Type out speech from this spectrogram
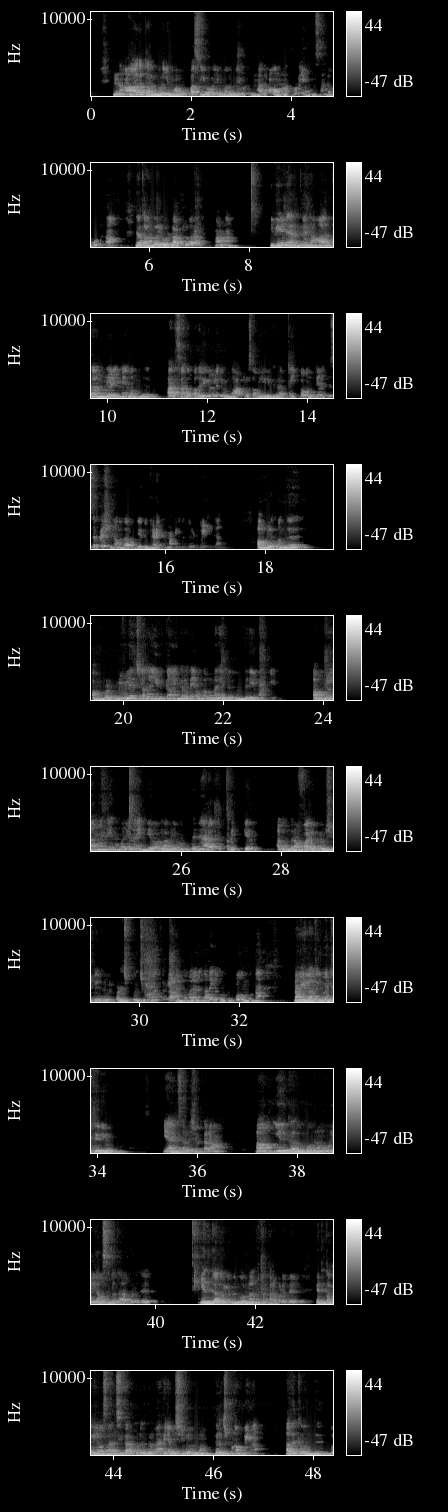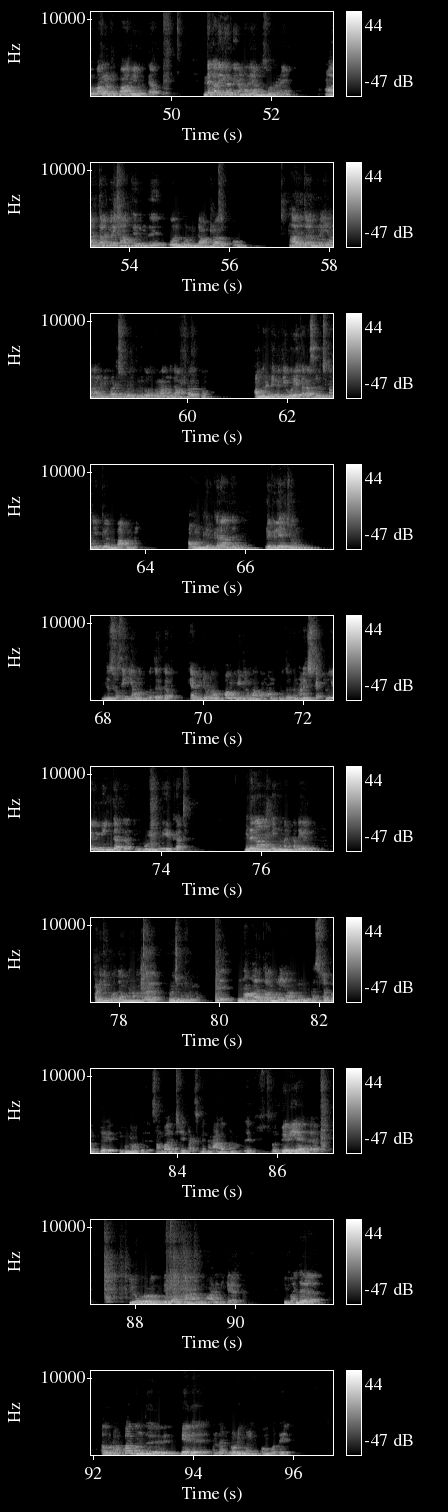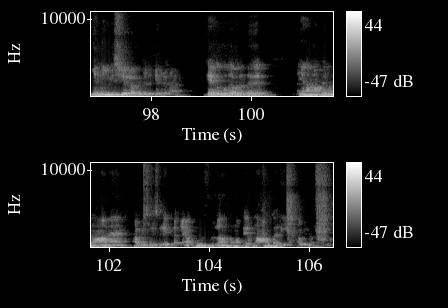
ஆறு தலைமுறையும் அவங்க பசியோடையும் வறுமையோடையும் அது அவமானத்தோடையும் வந்து சண்டை போட்டுதான் இந்த தலைமுறையில ஒரு டாக்டர் வராங்க. ஆனா இதே நேரத்துல இந்த ஆறு தலைமுறையிலுமே வந்து அரசாங்க பதவிகள்லையும் டாக்டர்ஸாவும் இருக்கிறவங்க இப்ப வந்துட்டு எனக்கு ரிசர்வேஷனாலதான் வந்து எதுவும் கிடைக்க மாட்டேங்குதுன்னு சொல்லி போயிட்டு இருக்காங்க அவங்களுக்கு வந்து அவங்களோட ப்ரிவிலேஜ்ல தான் இருக்காங்கிறதே வந்து அவங்க நிறைய பேருக்கு வந்து தெரிய மாட்டேங்குது. அவங்க எல்லாம் வந்து இந்த மாதிரியான இந்திய வரலாறைய வந்து நேரா படிக்கிறது அது வந்து ரஃபா இருக்கிற விஷயங்கள் எத்தனை பேர் படிச்சு புரிஞ்சுக்கணும் தெரியல. ஆனா இந்த மாதிரியான கதைகள் வந்து போகும்போது தான் நான் எல்லாத்துக்குமே வந்து தெரியும். ஏன் ரிசர்வேஷன் தரான்? எதுக்கு அதுக்கு வந்து நம்ம ஊர்ல இலவசங்கள் தரப்படுது? எதுக்காக இங்க வந்து நூறு நாள் திட்டம் தரப்படுது? எதுக்காக இலவச அரிசி தரப்படுதுங்கிற நிறைய விஷயங்கள் வந்து நம்ம தெரிஞ்சுக்கணும் அப்படின்னா அதுக்கு வந்து ஒரு வரலாற்று பார்வை வந்து தேவைப்படுது. இந்த கதையில இருந்தே நான் நிறைய வந்து சொல்றேனே. ஆறு தலைமுறை காத்து இருந்து ஒரு பொண்ணு டாக்டராக இருக்கும். ஆறு தலைமுறையா ஆல்ரெடி படிச்சு குடும்பத்துல ஒருத்தர் வந்து டாக்டரா இருக்கும். அவங்க ரெண்டு பேர்த்தையும் ஒரே தராசில் வச்சு நம்ம எப்படி வந்து பார்க்க முடியும்? அவனுக்கு இருக்கிற அந்த ப்ரிவிலேஜும் இந்த சொசைட்டி அவனுக்கு கொடுத்துருக்க கேபிட்டலும் அவங்க வீட்டில் அவங்க அப்பா அம்மா அவனுக்கு கொடுத்துருக்க நாலேஜ் கேபிட்டல் எதுவுமே இந்த இடத்துல இந்த பொண்ணுக்கு வந்து இருக்காது. இதெல்லாம் வந்து இந்த மாதிரி கதைகள் படிக்கும் போது தான் வந்து நம்மளால புரிஞ்சுக்க முடியும். இந்த ஆறு தலைமுறையா அங்கிருந்து கஷ்டப்பட்டு இவங்க வந்து சம்பாரிச்சு கடைசியில இந்த நாகப்பன் வந்து ஒரு பெரிய இந்த ஊரோட ஒரு பெரிய ஐக்கானா வந்து மாறி நிற்கிறாரு இப்போ இந்த அவரோட அப்பாவுக்கு வந்து பேரு அந்த லோடிங் மேலுக்கு போகும்போது என்ன இனிஷியல் அப்படின்னு சொல்லி கேட்டிருக்காங்க. கேட்கும்போது அவர் வந்து எங்க அம்மா பேர் வந்து ஆமை அப்படின்னு சொல்லி சொல்லியிருக்காரு. ஏன்னா ஊர் ஃபுல்லா அந்த அம்மா பேர் வந்து ஆமக்காரி அப்படின்னு வந்து சொல்லுவாங்க.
